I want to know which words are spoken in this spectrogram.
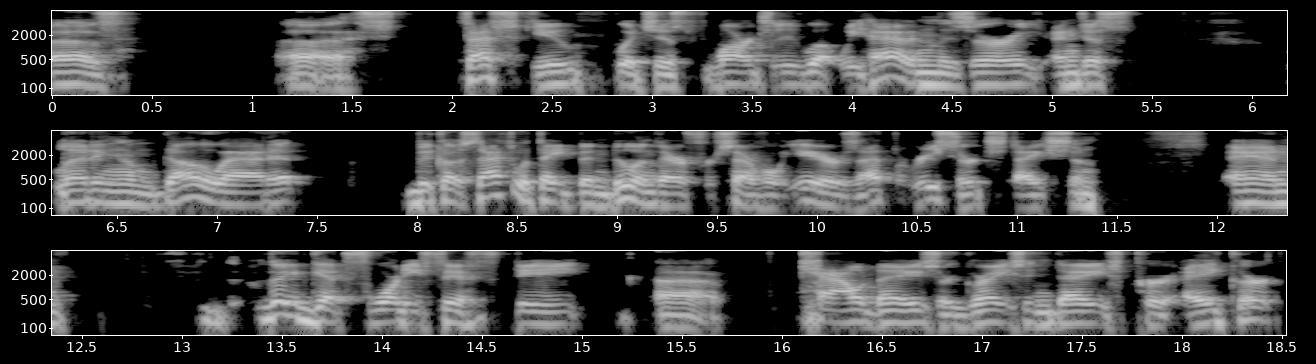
of uh, fescue, which is largely what we had in Missouri, and just letting them go at it because that's what they'd been doing there for several years at the research station. And they'd get 40, 50 uh, cow days or grazing days per acre.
